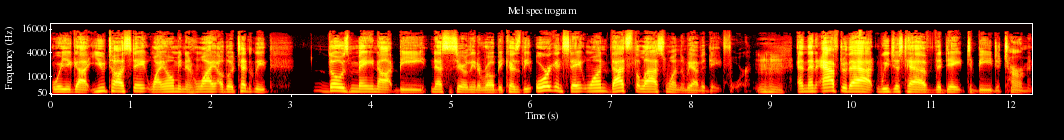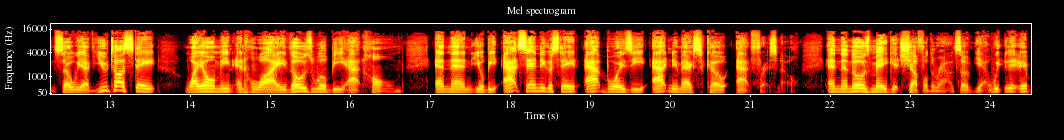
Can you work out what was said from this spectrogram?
where you got Utah State, Wyoming, and Hawaii. Although technically. Those may not be necessarily in a row because the Oregon State one, that's the last one that we have a date for. Mm-hmm. And then after that, we just have the date to be determined. So we have Utah State, Wyoming, and Hawaii. Those will be at home. And then you'll be at San Diego State, at Boise, at New Mexico, at Fresno. And then those may get shuffled around. So yeah, we it,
